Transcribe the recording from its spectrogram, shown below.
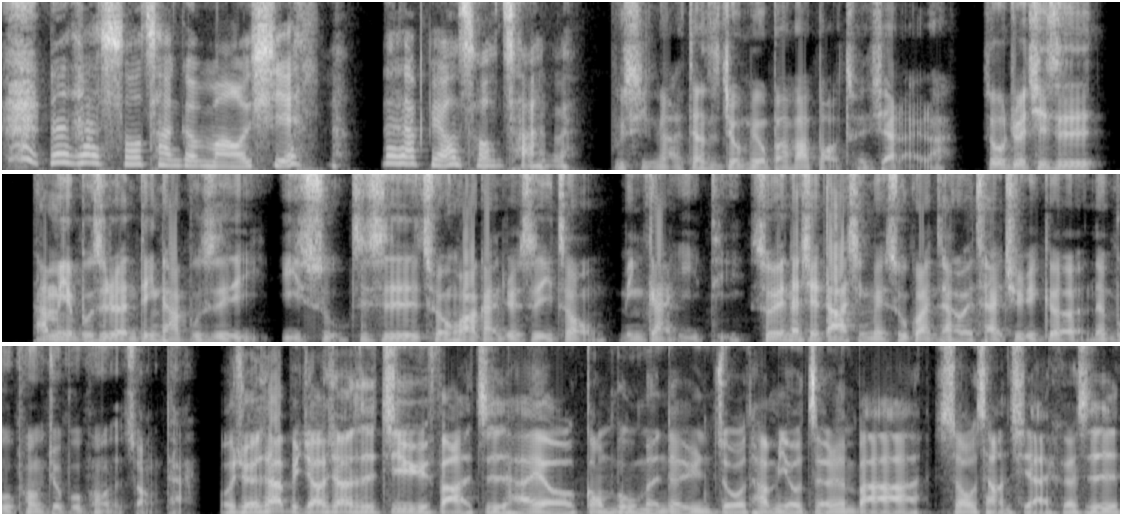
那他收藏个毛线？那他不要收藏了？不行啦，这样子就没有办法保存下来啦。所以我觉得，其实他们也不是认定它不是艺术，只是春画感觉是一种敏感议题，所以那些大型美术馆才会采取一个能不碰就不碰的状态。我觉得它比较像是基于法治还有公部门的运作，他们有责任把它收藏起来。可是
